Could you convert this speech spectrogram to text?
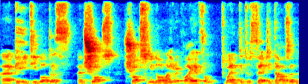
uh, PET bottles and shots. Shots we normally require from 20 to 30,000.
